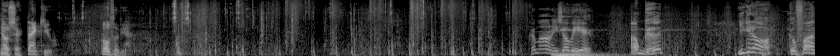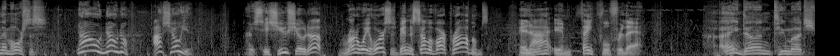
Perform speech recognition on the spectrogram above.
No, sir. Thank you. Both of you. Come on, he's over here. I'm good. You get on. Go find them horses. No, no, no. I'll show you. I mean, since you showed up, runaway horse has been to some of our problems. And I am thankful for that. I ain't done too much.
